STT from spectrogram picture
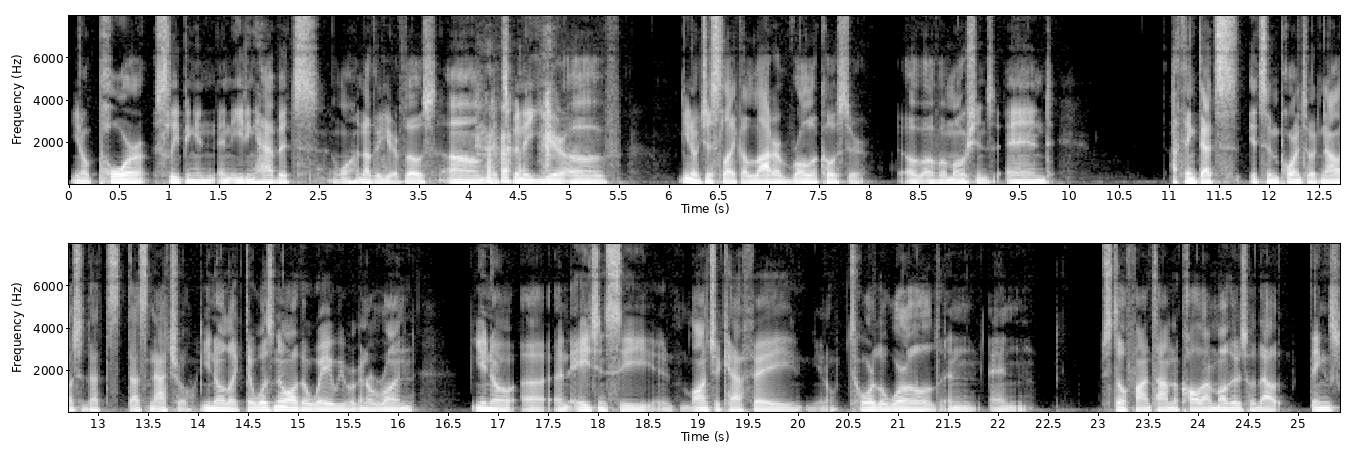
you know poor sleeping and, and eating habits. Well, another year of those. Um, it's been a year of you know just like a lot of roller coaster of, of emotions, and I think that's it's important to acknowledge that that's that's natural. You know, like there was no other way we were gonna run. You know, uh, an agency, launch a cafe, you know, tour the world, and and still find time to call our mothers without things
